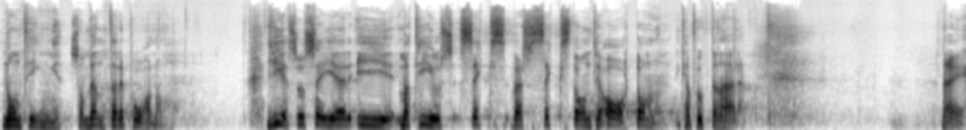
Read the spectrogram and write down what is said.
någonting som väntade på honom. Jesus säger i Matteus 6, vers 16 till 18, vi kan få upp den här. Nej,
